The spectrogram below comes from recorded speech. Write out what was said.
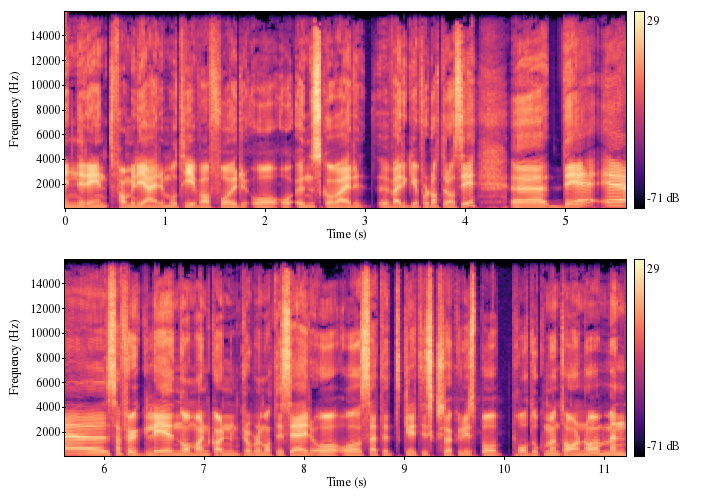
enn rent familiære motiver for å, å ønske å være verge for dattera si. Det er selvfølgelig noe man kan problematisere og, og sette et kritisk søkelys på, på dokumentaren òg, men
